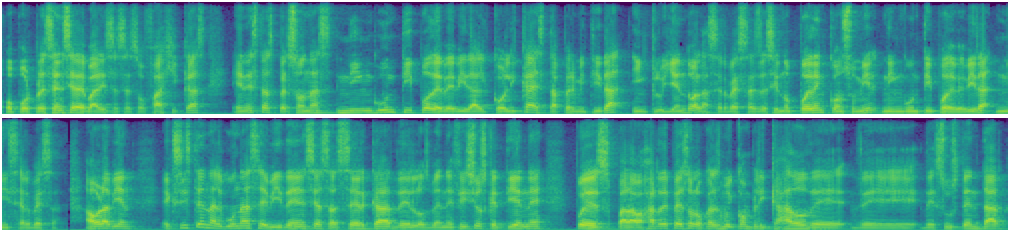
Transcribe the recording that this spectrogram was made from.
o por presencia de varices esofágicas, en estas personas ningún tipo de bebida alcohólica está permitida, incluyendo a la cerveza, es decir, no pueden consumir ningún tipo de bebida ni cerveza. Ahora bien, existen algunas evidencias acerca de los beneficios que tiene pues para bajar de peso, lo cual es muy complicado de, sustentar,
